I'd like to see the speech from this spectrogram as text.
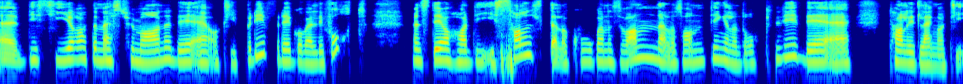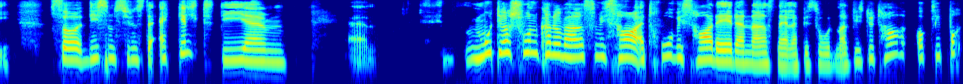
Eh, de sier at det mest humane det er å klippe de, for det går veldig fort. Mens det å ha de i salt eller kokende vann eller sånne ting, eller drukne de, det er, tar litt lengre tid. Så de som syns det er ekkelt, de eh, eh Motivasjonen kan jo være, som vi sa, jeg tror vi sa det i den snegleepisoden, at hvis du tar og klipper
